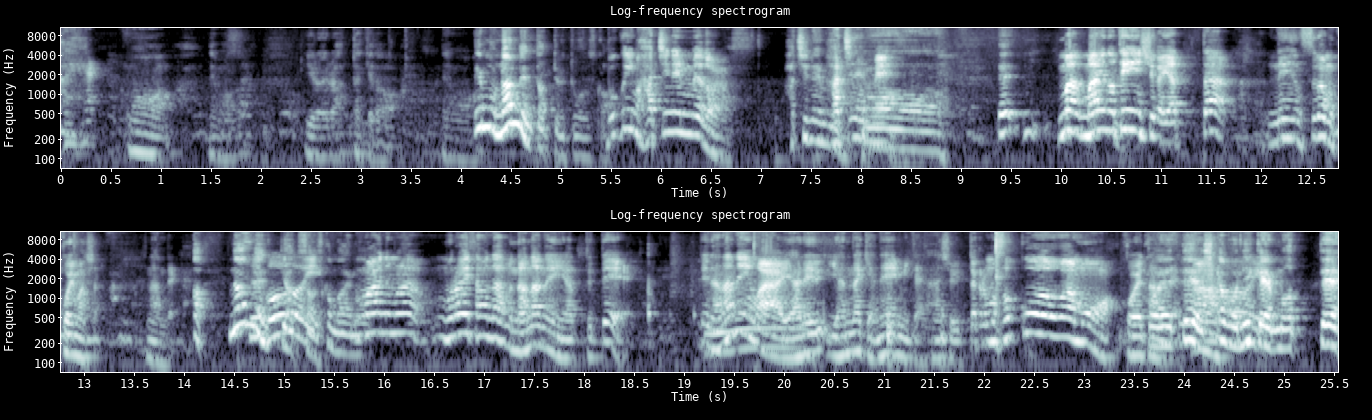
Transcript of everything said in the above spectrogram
大変。もうでもいろいろあったけど。でも。えもう何年経ってるってことですか？僕今8年目だと思います8年目。8年目。えまあ前の店主がやった年数はもう超えました。なんで。あ何年やってたんですか前の。前の村村井さんは多分7年やっててで7年はやれやんなきゃねみたいな話を言ったからもうそこはもう超えたんで。超えてうんしかも2件持って。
